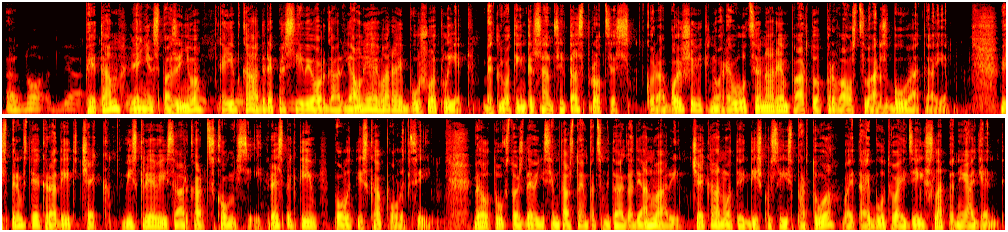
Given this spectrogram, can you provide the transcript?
Pie tam Ļeņins paziņo, ka jebkāda represīvie orgāni jaunajai varai būšot lieki, bet ļoti interesants ir tas process, kurā bolševiki no revolucionāriem pārtop par valsts varas būvētājiem. Vispirms tiek radīta Čeka, Viskrievijas ārkārtas komisija, respektīvi politiskā policija. Vēl 1918. gada janvārī Čekā notiek diskusijas par to, vai tai būtu vajadzīgi slepeni aģenti.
